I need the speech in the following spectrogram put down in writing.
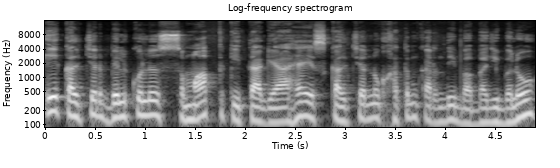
ਇਹ ਕਲਚਰ ਬਿਲਕੁਲ ਸਮਾਪਤ ਕੀਤਾ ਗਿਆ ਹੈ। ਇਸ ਕਲਚਰ ਨੂੰ ਖਤਮ ਕਰਨ ਦੀ ਬਾਬਾ ਜੀ ਵੱਲੋਂ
